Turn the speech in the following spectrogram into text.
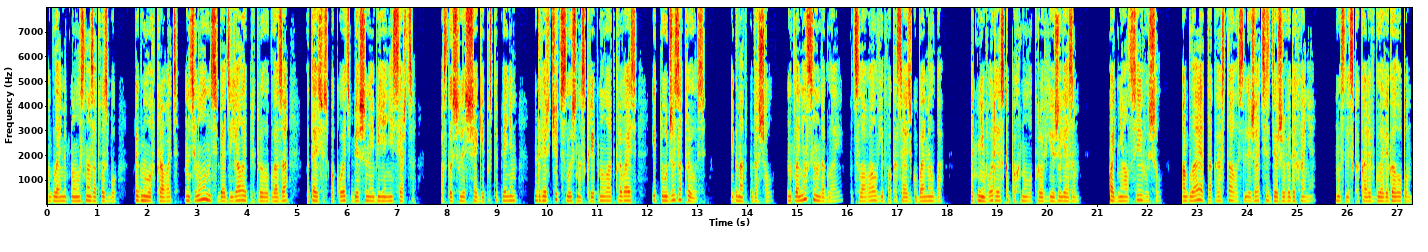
Аглая метнулась назад в избу, прыгнула в кровать, натянула на себя одеяло и прикрыла глаза, пытаясь успокоить бешеное биение сердца. Послышались шаги по ступеням, Дверь чуть слышно скрипнула, открываясь, и тут же закрылась. Игнат подошел, наклонился над Аглаей, поцеловал, едва касаясь губами лба. От него резко пахнуло кровью и железом. Поднялся и вышел. Аглая так и осталась лежать, сдерживая дыхание. Мысли скакали в голове галопом.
